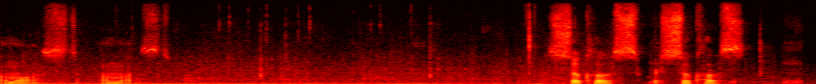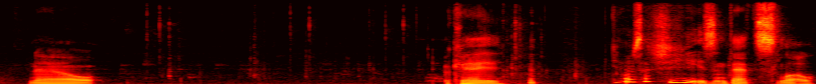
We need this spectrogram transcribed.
Almost, almost. So close. We're so close. Now. Okay. It actually isn't that slow.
